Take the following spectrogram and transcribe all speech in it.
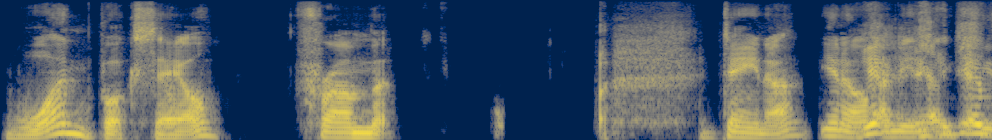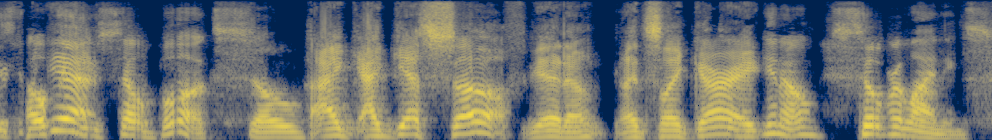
one book sale from Dana. You know, Yeah, I mean, yeah, she's helping yeah. you sell books. So, I, I guess so. You know, it's like all right. you know, silver linings.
